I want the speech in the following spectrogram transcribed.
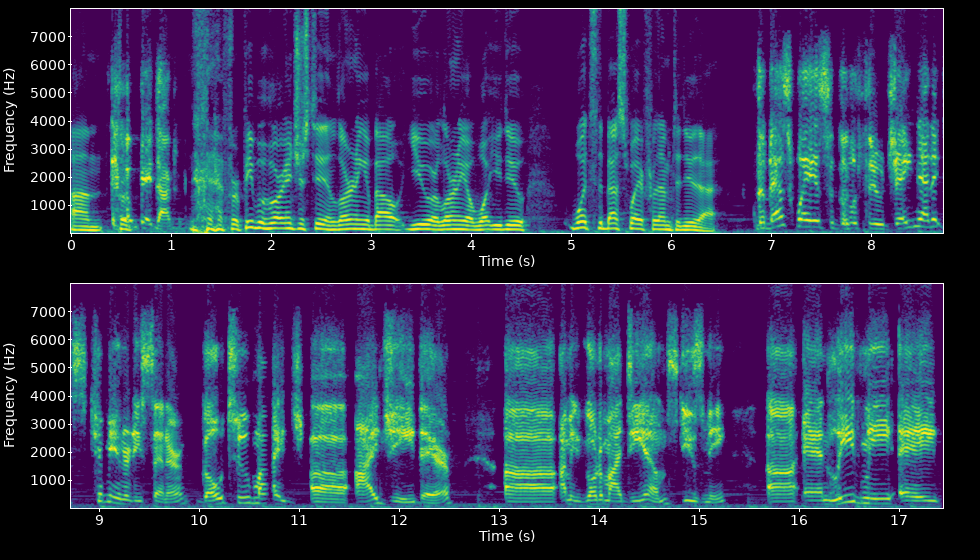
Um, for, okay, doctor. for people who are interested in learning about you or learning about what you do, what's the best way for them to do that? The best way is to go through J-Netics Community Center. Go to my uh, IG there. Uh, I mean, go to my DM, excuse me, uh, and leave me a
